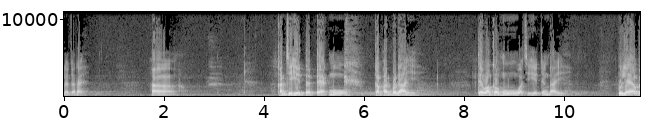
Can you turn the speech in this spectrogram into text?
แล้วก็ได้คันสิเหตุแปลกๆหมูกับผัดบ่ได้ แต่ว่าก็หูว่าสิเหตุจังใดพูดแล้วไป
